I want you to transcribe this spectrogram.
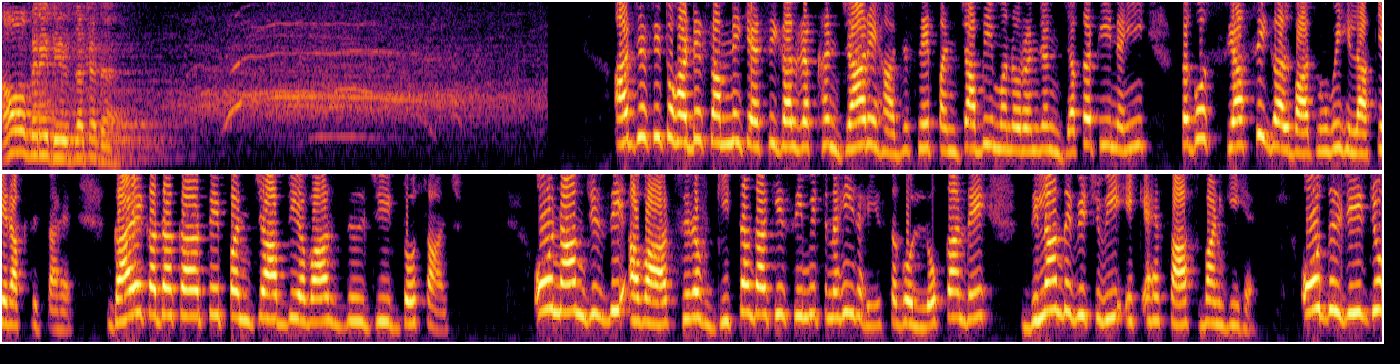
ਆਓ ਮੇਰੇ ਦੇਸ਼ ਦਾ ਝੰਡਾ। ਅੱਜ ਅਸੀਂ ਤੁਹਾਡੇ ਸਾਹਮਣੇ ਇੱਕ ਐਸੀ ਗੱਲ ਰੱਖਣ ਜਾ ਰਹੇ ਹਾਂ, ਜਿਸ ਨੇ ਪੰਜਾਬੀ ਮਨੋਰੰਜਨ ਜਗਤ ਹੀ ਨਹੀਂ, ਸਗੋਂ ਸਿਆਸੀ ਗੱਲਬਾਤ ਨੂੰ ਵੀ ਹਿਲਾ ਕੇ ਰੱਖ ਦਿੱਤਾ ਹੈ। ਗਾਇਕ, ਅਦਾਕਾਰ ਤੇ ਪੰਜਾਬ ਦੀ ਆਵਾਜ਼ ਦਿਲਜੀਤ ਦੋਸਾਂਝ। ਉਹ ਨਾਮ ਜਿਸ ਦੀ ਆਵਾਜ਼ ਸਿਰਫ ਗੀਤਾਂ ਦਾ ਹੀ ਸੀਮਿਤ ਨਹੀਂ ਰਹੀ, ਸਗੋਂ ਲੋਕਾਂ ਦੇ ਦਿਲਾਂ ਦੇ ਵਿੱਚ ਵੀ ਇੱਕ ਅਹਿਸਾਸ ਬਣ ਗਈ ਹੈ। ਉਹ ਦਿਲਜੀਤ ਜੋ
